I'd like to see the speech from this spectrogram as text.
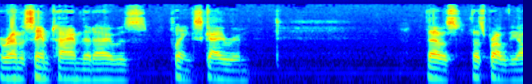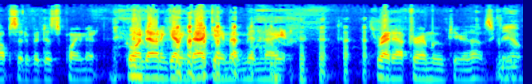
around the same time that I was playing Skyrim. That was that's probably the opposite of a disappointment. Going down and getting that game at midnight. It's right after I moved here. That was great. Yep.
